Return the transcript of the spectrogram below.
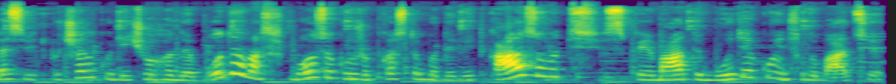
без відпочинку нічого не буде, ваш мозок вже просто буде відказуватись, сприймати будь-яку інформацію,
